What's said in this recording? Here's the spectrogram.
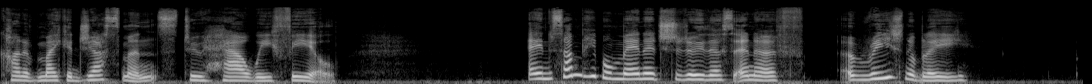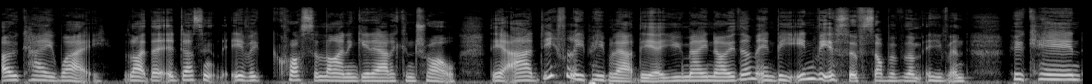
kind of make adjustments to how we feel. And some people manage to do this in a, reasonably okay way like that it doesn't ever cross the line and get out of control. There are definitely people out there, you may know them and be envious of some of them even, who can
